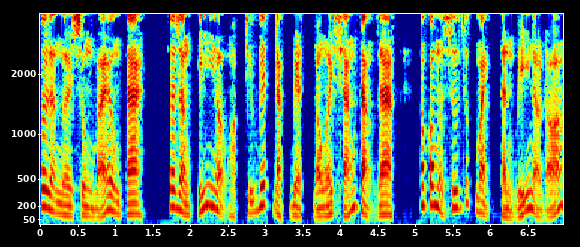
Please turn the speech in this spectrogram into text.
Tôi là người sùng bái ông ta, cho rằng ký hiệu hoặc chữ viết đặc biệt mà ông ấy sáng tạo ra nó có một sư sức mạnh thần bí nào đó.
